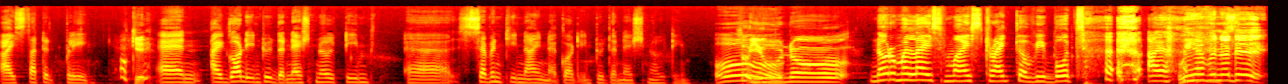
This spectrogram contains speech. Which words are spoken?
I started playing. Okay And I got into the national team. Uh, 79, I got into the national team. Oh. So you know Normala's my striker. We both. I, We have another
